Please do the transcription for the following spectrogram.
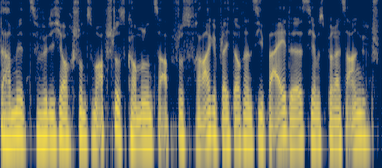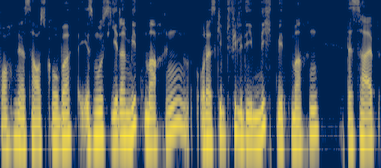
Damit würde ich auch schon zum Abschluss kommen und zur Abschlussfrage, vielleicht auch an Sie beide. Sie haben es bereits angesprochen, Herr Sausgruber. Es muss jeder mitmachen oder es gibt viele, die eben nicht mitmachen. Deshalb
